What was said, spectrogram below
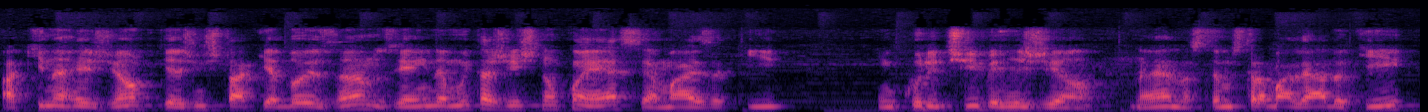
aqui na região, porque a gente está aqui há dois anos e ainda muita gente não conhece a mais aqui em Curitiba e região. Né? Nós temos trabalhado aqui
